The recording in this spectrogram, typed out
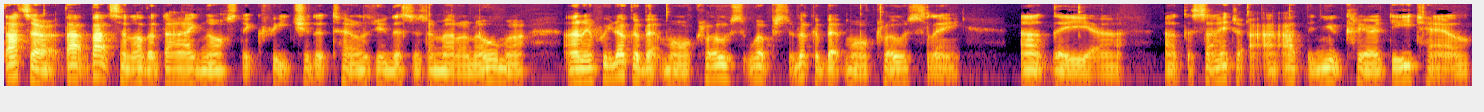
that's a that that's another diagnostic feature that tells you this is a melanoma. And if we look a bit more close, whoops, look a bit more closely at the uh, at the site at the nuclear detail,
